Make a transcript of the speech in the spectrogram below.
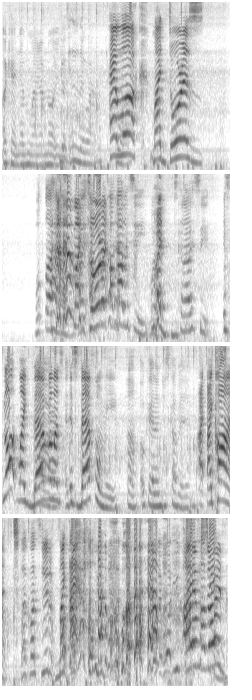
Okay, never mind. I'm not in. You're in the ground. Hey, look! My door is. What the hell? My Wait, door- come down and see. Wait, My. Can I see? It's not like there, but Uh, it's, it's- there for me. Huh? Okay, then just come in. I, I can't. Let, let's do it. Like, I. hell? You can't- what? Like, what, you I am in. so.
